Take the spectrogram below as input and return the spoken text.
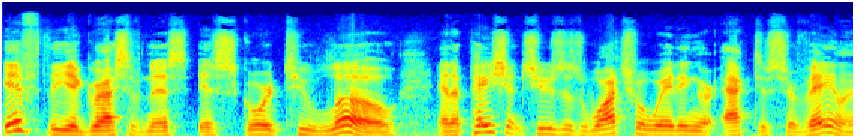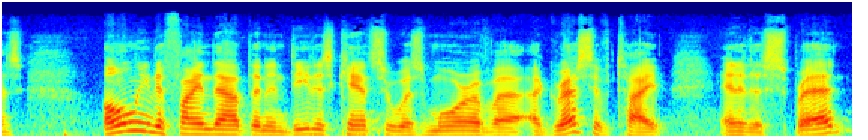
If the aggressiveness is scored too low and a patient chooses watchful waiting or active surveillance, only to find out that indeed his cancer was more of an aggressive type and it has spread,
